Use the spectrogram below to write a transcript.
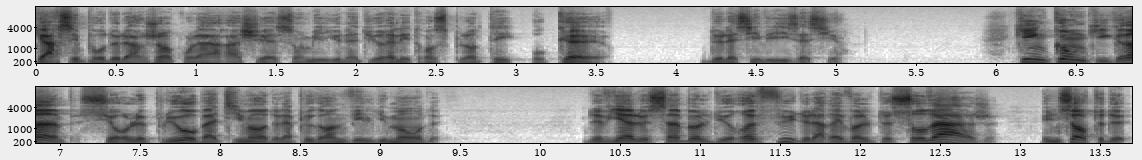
Car c'est pour de l'argent qu'on l'a arraché à son milieu naturel et transplanté au cœur de la civilisation. King Kong qui grimpe sur le plus haut bâtiment de la plus grande ville du monde devient le symbole du refus de la révolte sauvage, une sorte de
